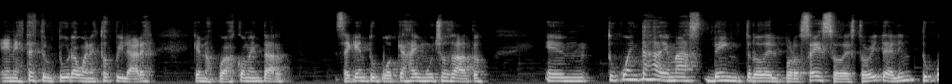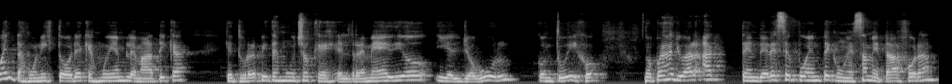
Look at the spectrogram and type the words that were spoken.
en esta estructura o en estos pilares que nos puedas comentar. Sé que en tu podcast hay muchos datos, tú cuentas además dentro del proceso de storytelling, tú cuentas una historia que es muy emblemática, que tú repites mucho, que es el remedio y el yogur con tu hijo. ¿Nos puedes ayudar a tender ese puente con esa metáfora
